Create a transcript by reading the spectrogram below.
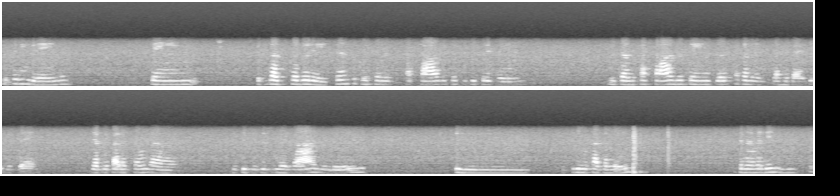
super engrena. Tem episódios que eu adorei, tanto com cenas do passado quanto do presente. Então, no passado tem os dois casamentos da Rebeca e do Zé, e a preparação da, do pedido de noivado dele, e o primo casamento, também é uma delícia.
